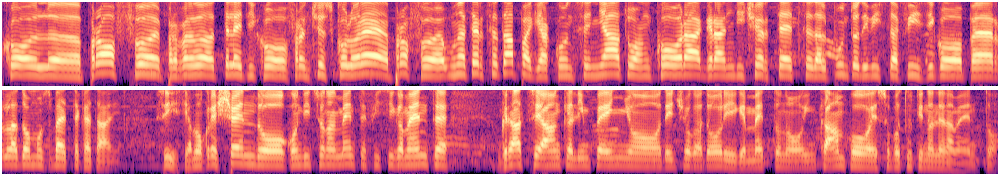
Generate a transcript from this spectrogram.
col eh, prof, il preparatore atletico Francesco Lorè. Prof, una terza tappa che ha consegnato ancora grandi certezze dal punto di vista fisico per la Domus Bet Catania. Sì, stiamo crescendo condizionalmente fisicamente grazie anche all'impegno dei giocatori che mettono in campo e soprattutto in allenamento.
